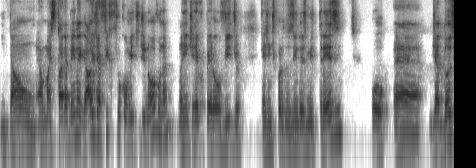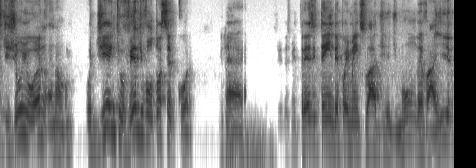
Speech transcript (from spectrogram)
Então é uma história bem legal e já fica aqui o convite de novo, né? A gente recuperou o vídeo que a gente produziu em 2013, o é, dia 12 de junho, o ano, é, não, o dia em que o verde voltou a ser cor. É, 2013 tem depoimentos lá de Edmundo, Evair,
